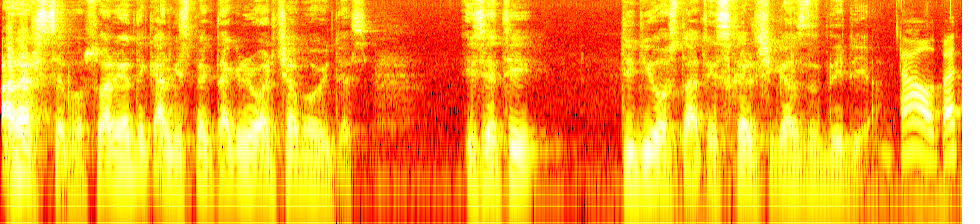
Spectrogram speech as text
არ არსებობს ვარიანტი კარგი სპექტაკლი რო არ ჩამოვიდეს. ისეთი დიდი ოსტატის ხელში გაზრდილია. და ალბათ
